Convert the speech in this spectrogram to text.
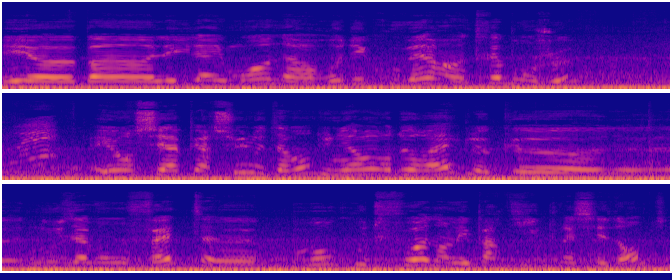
Et euh, ben, Leïla et moi, on a redécouvert un très bon jeu. Et on s'est aperçu notamment d'une erreur de règle que euh, nous avons faite euh, beaucoup de fois dans les parties précédentes.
